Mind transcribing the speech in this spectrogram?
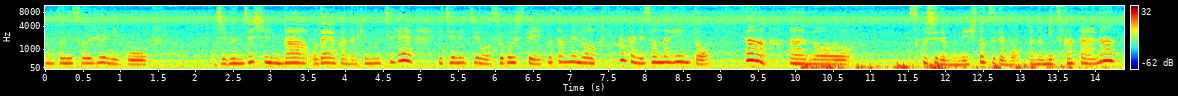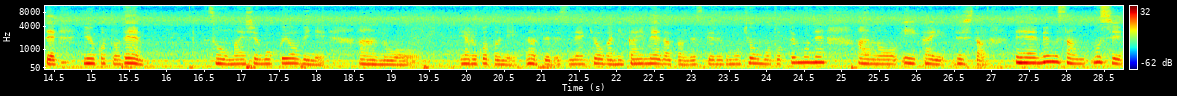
本当にそういうふうにこう自分自身が穏やかな気持ちで一日を過ごしていくためのなんかねそんなヒントがあの少しでもね一つでもあの見つかったらなっていうことでそう毎週木曜日にあのやることになってですね今日が2回目だったんですけれども今日もとってもねあのいい回でした。でメムさんもし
